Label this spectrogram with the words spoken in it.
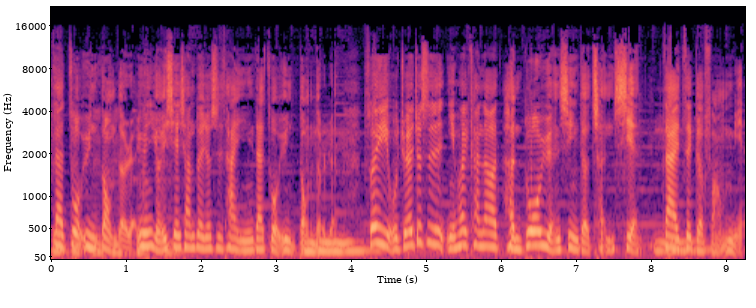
在做运动的人，因为有一些相对就是他已经在做运动的人，所以我觉得就是你会看到很多元性的呈现在这个方面。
